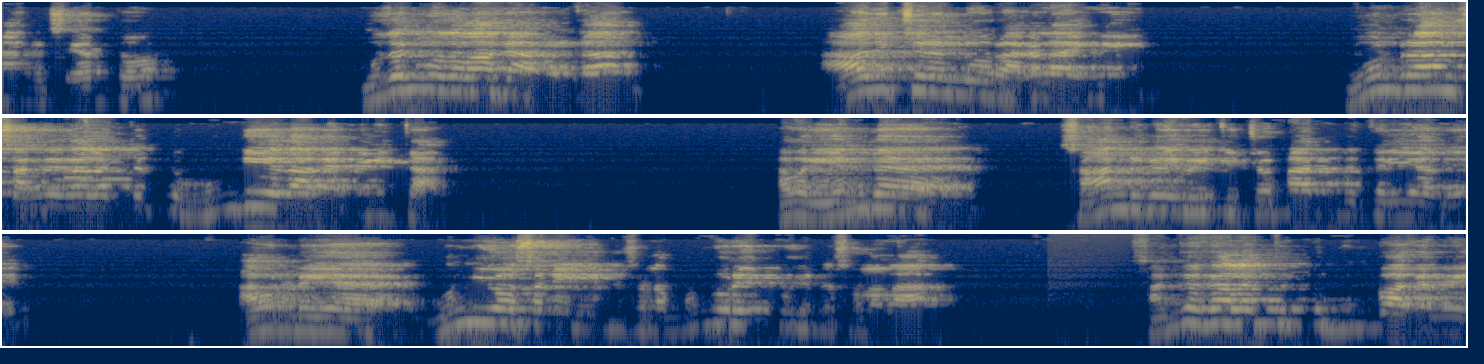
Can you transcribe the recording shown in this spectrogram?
நாங்கள் சேர்த்தோம். முதன் முதலாக அவர்தான் ஆதிச்சநல்லூர் அகலாய்வை மூன்றாம் சங்க காலத்திற்கு முந்தியதாக நினைத்தார். அவர் எந்த சான்றுகளை வைத்து சொன்னார் என்று தெரியாது. அவருடைய முன் யோசனை என்று சொல்ல முன்னுரைப்பு என்று சொல்லலாம். சங்க காலத்திற்கு முன்பாகவே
